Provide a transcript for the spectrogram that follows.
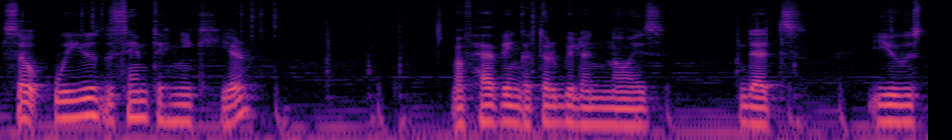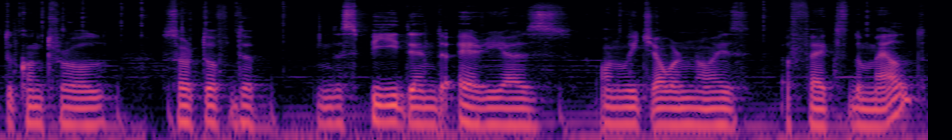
So we use the same technique here of having a turbulent noise that's used to control sort of the the speed and the areas on which our noise affects the melt.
